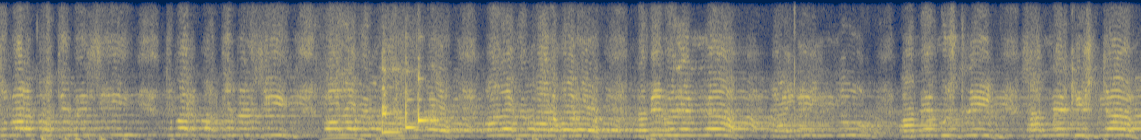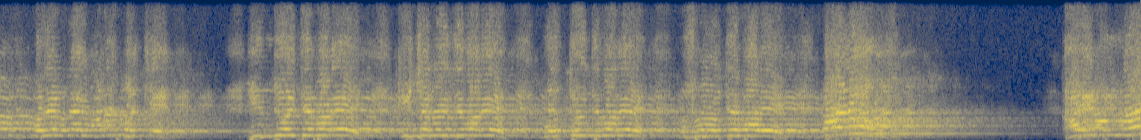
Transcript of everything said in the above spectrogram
তোমার প্রতিবেশী তোমার প্রতিবেশী ভালো ব্যবহার করো ভালো ব্যবহার করো। নবী বলেন, না ডাইনে হিন্দু বামে মুসলিম, সামনে খ্রিস্টান বলেন নাই মানুষ বলছে, হিন্দু হইতে পারে, খ্রিস্টান হইতে পারে, বৌদ্ধ হইতে পারে, মুসলমান হইতে পারে, মানুষ খাইরুন না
